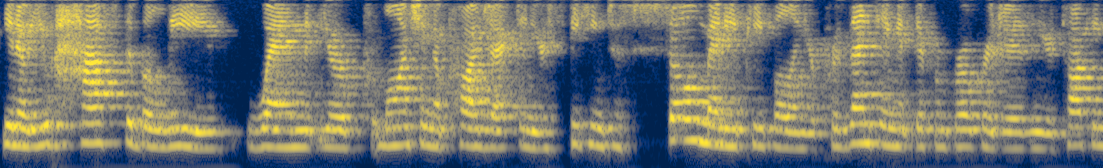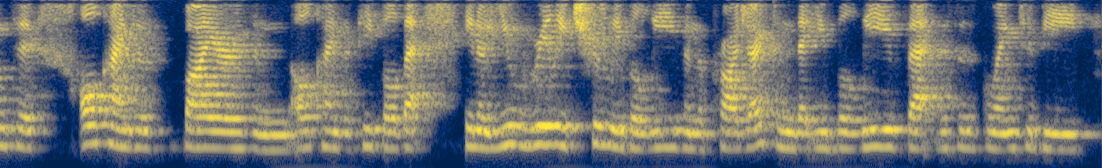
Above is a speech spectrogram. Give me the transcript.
you know, you have to believe when you're launching a project and you're speaking to so many people and you're presenting at different brokerages and you're talking to all kinds of buyers and all kinds of people that, you know, you really truly believe in the project and that you believe that this is going to be,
